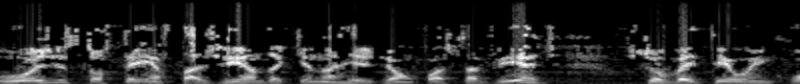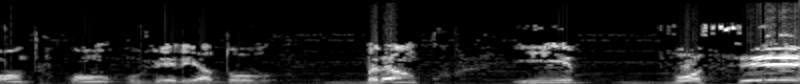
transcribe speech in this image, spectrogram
hoje o senhor tem essa agenda aqui na região Costa Verde, o senhor vai ter um encontro com o vereador Branco e você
